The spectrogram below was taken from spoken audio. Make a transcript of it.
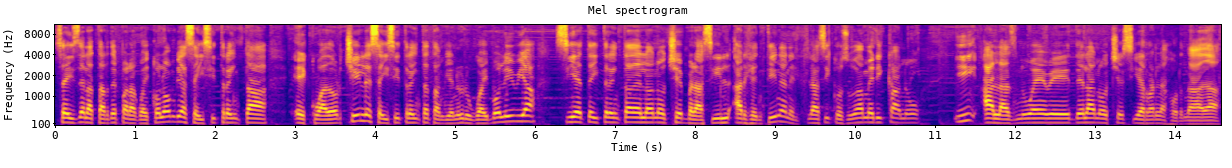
6 de la tarde Paraguay-Colombia, 6 y 30 Ecuador-Chile, 6 y 30 también Uruguay-Bolivia, 7 y 30 de la noche Brasil-Argentina en el clásico sudamericano y a las 9 de la noche cierran la jornada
